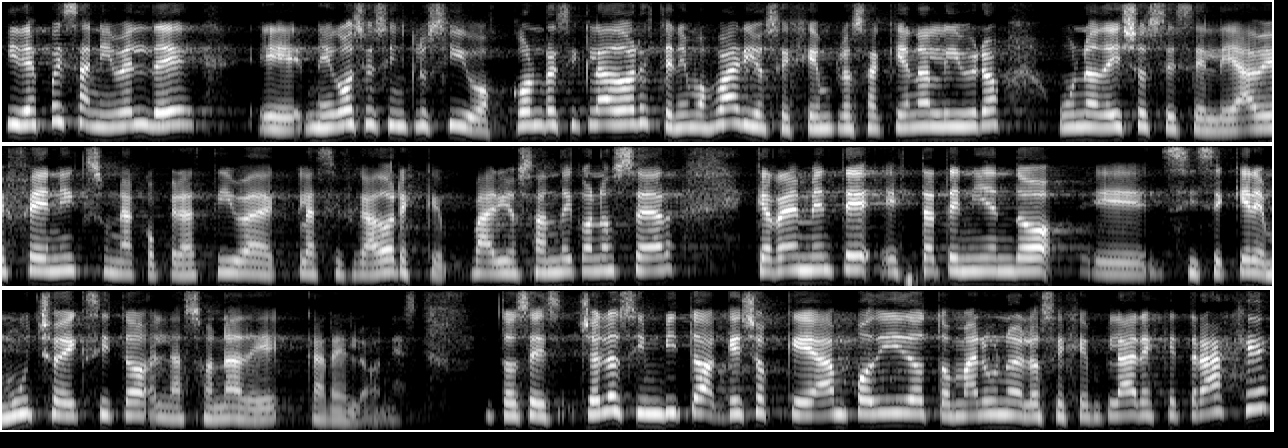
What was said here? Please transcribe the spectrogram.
Y después a nivel de eh, negocios inclusivos con recicladores tenemos varios ejemplos aquí en el libro. Uno de ellos es el de Ave Fénix, una cooperativa de clasificadores que varios han de conocer que realmente está teniendo, eh, si se quiere, mucho éxito en la zona de Canelones. Entonces, yo los invito a aquellos que han podido tomar uno de los ejemplares que traje,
